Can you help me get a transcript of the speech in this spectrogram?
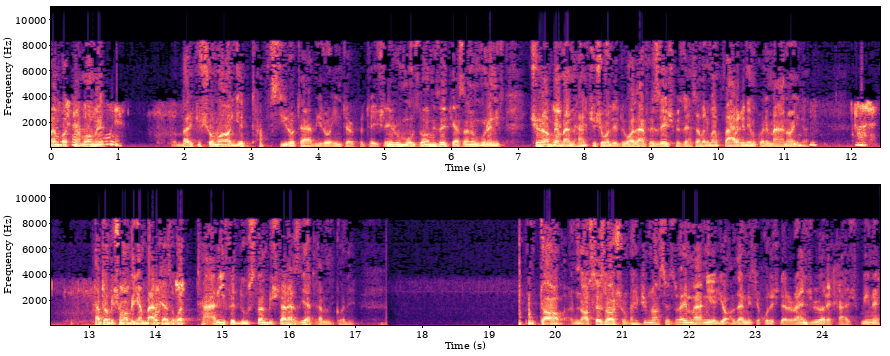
من با تمام برای که شما یه تفسیر و تعبیر و interpretation رو موضوع می‌ذارید که اصلا اونگونه نیست. چرا به من هر چی شما دلتون باید حرف زشت بزنید؟ اصلا برای من فرقی نمی‌کنه معنایی نداره. حتی به شما بگم برخی از اوقات تعریف دوستان بیشتر اذیت هم می‌کنه. تا ناسزاشون برای که ناسزای معنیه یه آدمی که خودش در رنج می‌بره خشمگین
